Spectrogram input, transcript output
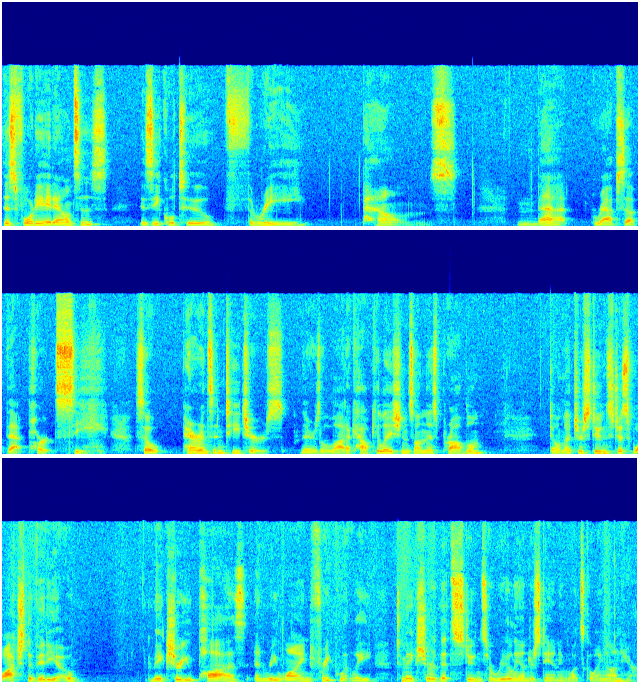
this 48 ounces is equal to 3 pounds. And that wraps up that part C. So parents and teachers, there's a lot of calculations on this problem. Don't let your students just watch the video. Make sure you pause and rewind frequently to make sure that students are really understanding what's going on here.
